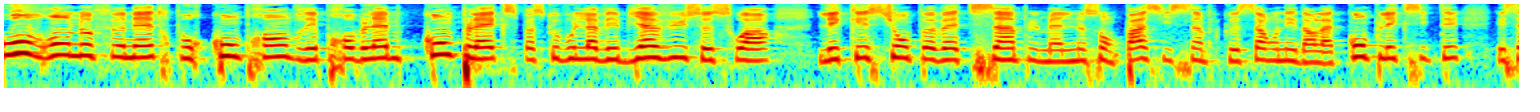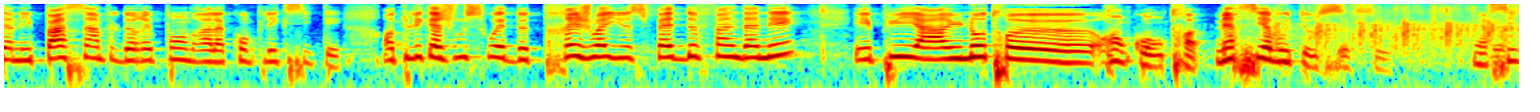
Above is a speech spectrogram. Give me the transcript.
Ouvrons nos fenêtres pour comprendre des problèmes complexes, parce que vous l'avez bien vu ce soir, les questions peuvent être simples, mais elles ne sont pas si simples que ça. On est dans la complexité et ça n'est pas simple de répondre à la complexité. En tous les cas, je vous souhaite de très joyeuses fêtes de fin d'année et puis à une autre euh, rencontre. Merci à vous tous. Merci.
